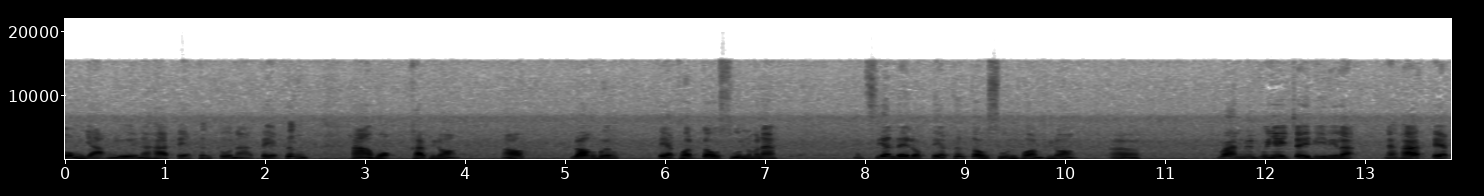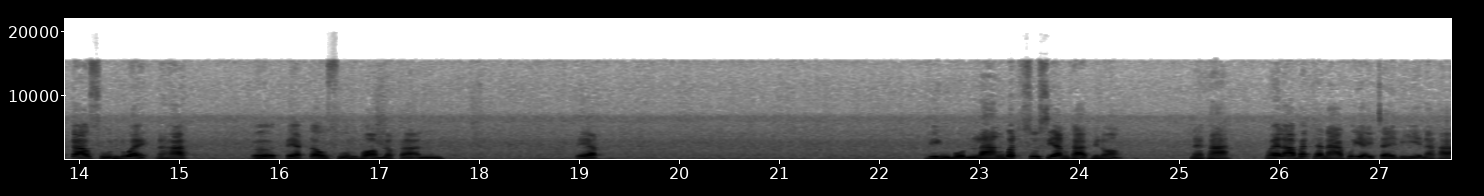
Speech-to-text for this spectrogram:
สองอย่างเลยนะคะ แตกเครื่องตัวหน้าแตกเครื่องหาหกค่ะพี่น้องเอาลองเบิ้งแตกหอดเก้าศูนย์มานะมันเสี้ยนได้ดอกแตกเครื่องเก้าศูนย์พร้อมพี่น้องอ่า วานเป็นผู้ใหญ่ใจดีนี่ละนะคะ แตกเก้าศูนย์ด้วยนะคะ เออ แตกเก้าศูนย์พร้อมแล้วกันแตก วิ่งบนล่างบัดซูเซียนค่ะพี่น้องนะคะ เวลาพัฒนาผู้ใหญ่ใจดีนะคะ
